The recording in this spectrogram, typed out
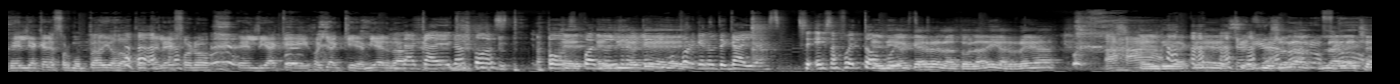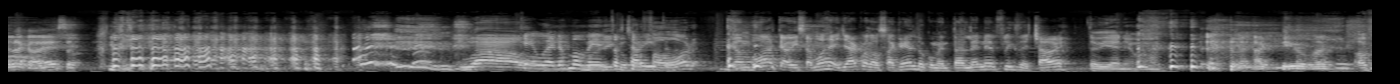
el día que le formó un pedo a Diosdado por teléfono, el día que dijo Yankee de mierda. La cadena post, post cuando el, rey le dijo ¿por qué no te callas? Esa fue todo. El día que relató la diarrea. Ajá. El día que se puso la, la, leche en la cabeza. wow. Qué buenos momentos, Chavito. Por favor, Gamboa, te avisamos de ya cuando saquen el documental de Netflix de Chávez, te viene, Activo, man. Ok,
